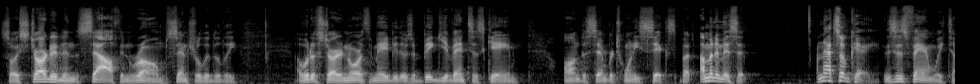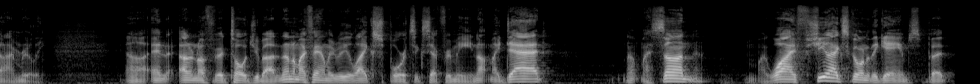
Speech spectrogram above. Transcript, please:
So I started in the south in Rome, central Italy. I would have started north, maybe. There's a big Juventus game on December 26th, but I'm going to miss it. And that's okay. This is family time, really. Uh, and I don't know if I told you about it. None of my family really likes sports except for me. Not my dad, not my son, my wife. She likes going to the games, but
